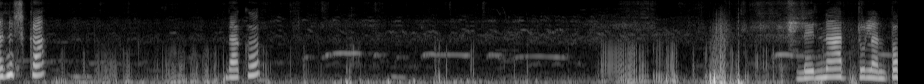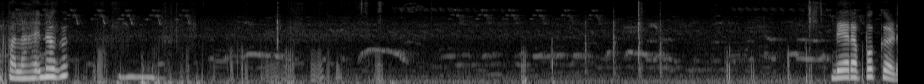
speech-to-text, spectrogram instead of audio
अनुष्का? दाखव. लय नाद तुला आणि पप्पाला आहे ना ग. डेरा पकड.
